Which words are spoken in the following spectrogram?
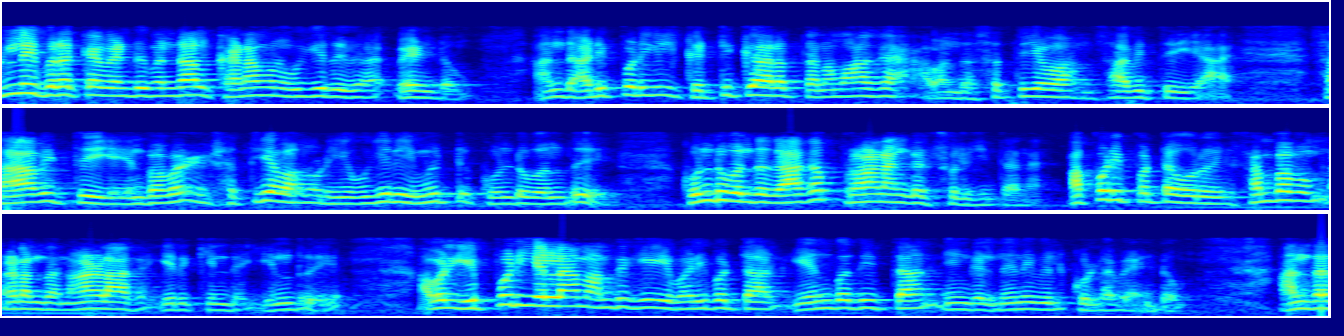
பிள்ளை பிறக்க வேண்டும் என்றால் கணவன் உயிர் வேண்டும். அந்த அடிப்படையில் கெட்டிக்காரத்தனமாக அந்த சத்தியவான் சாவித்திரியா சாவித்து என்பவள் சத்தியவானுடைய உயிரை மீட்டு கொண்டு வந்து கொண்டு வந்ததாக புராணங்கள் சொல்கின்றன. அப்படிப்பட்ட ஒரு சம்பவம் நடந்த நாளாக இருக்கின்ற இன்று அவள் எப்படியெல்லாம் அம்பிகையை வழிபட்டாள் என்பதைத்தான் நீங்கள் நினைவில் கொள்ள வேண்டும். அந்த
